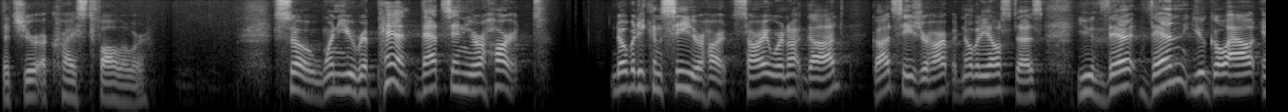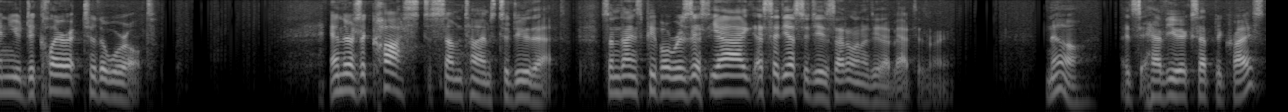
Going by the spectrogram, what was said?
that you're a Christ follower. So when you repent, that's in your heart. Nobody can see your heart. Sorry, we're not God. God sees your heart, but nobody else does. You there, then you go out and you declare it to the world. And there's a cost sometimes to do that. Sometimes people resist. Yeah, I, I said yes to Jesus. I don't want to do that baptism. Right? No. It's have you accepted Christ?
